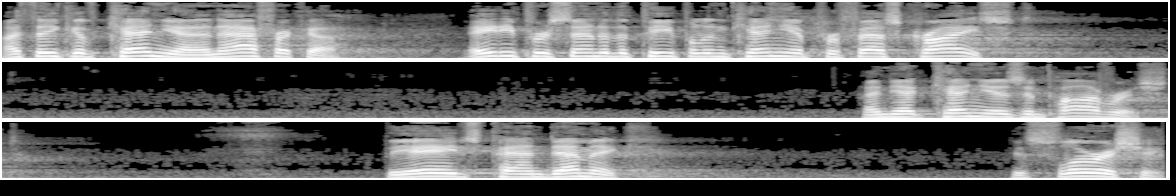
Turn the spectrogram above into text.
I think of Kenya and Africa. 80% of the people in Kenya profess Christ. And yet, Kenya is impoverished. The AIDS pandemic is flourishing.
